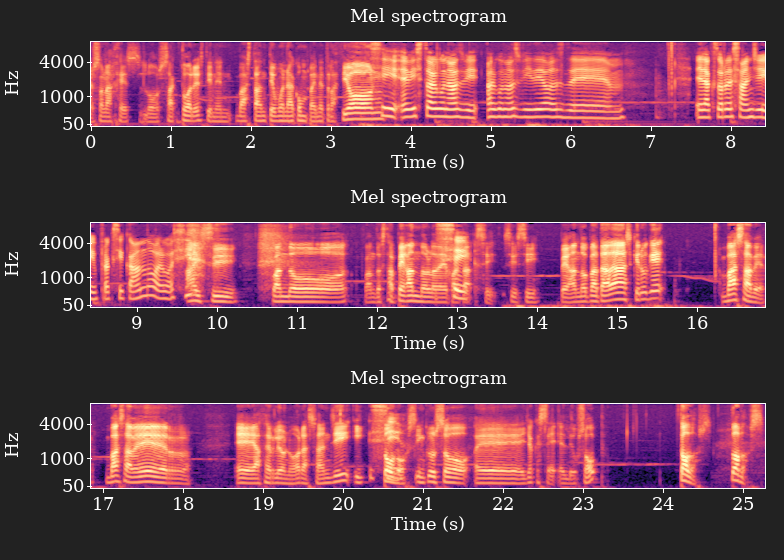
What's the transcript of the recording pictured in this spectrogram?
personajes, los actores, tienen bastante buena compenetración. sí. He visto algunas vi- algunos vídeos de mm, el actor de Sanji practicando, algo así. Ay, sí. Cuando, cuando está pegando lo de Sí. patadas. Sí, sí, sí. Pegando patadas, creo que vas a ver, vas a ver eh, hacerle honor a Sanji y Sí. todos, incluso, eh, yo qué sé, el de Usopp. Todos, todos.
